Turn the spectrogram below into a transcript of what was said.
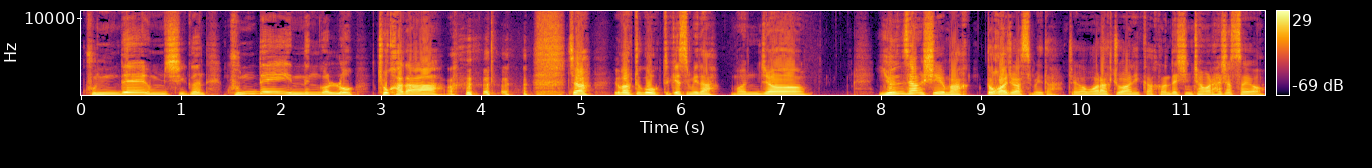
군대 음식은 군대에 있는 걸로 족하다. 자, 음악 두곡 듣겠습니다. 먼저 윤상 씨 음악 또 가져왔습니다. 제가 워낙 좋아하니까. 그런데 신청을 하셨어요.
